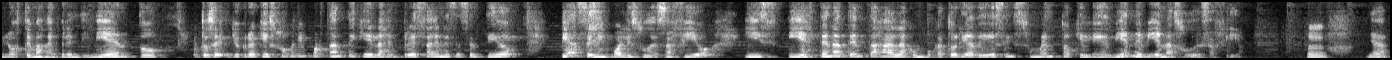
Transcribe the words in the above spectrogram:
los temas de emprendimiento. Entonces, yo creo que es súper importante que las empresas en ese sentido piensen en cuál es su desafío y, estén atentas a la convocatoria de ese instrumento que le viene bien a su desafío. Mm. ¿Ya?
